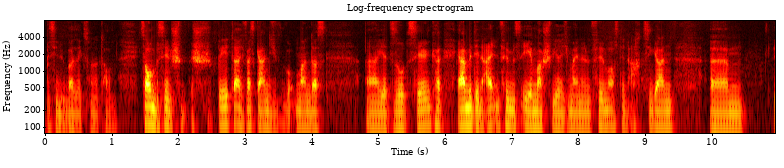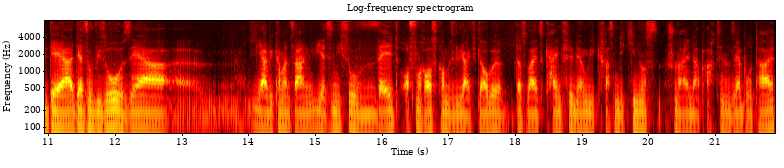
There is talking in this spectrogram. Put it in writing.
bisschen über 600.000. Ist auch ein bisschen später. Ich weiß gar nicht, ob man das äh, jetzt so zählen kann. Ja, mit den alten Filmen ist eh immer schwierig. Ich meine, ein Film aus den 80ern, ähm, der, der sowieso sehr, äh, ja, wie kann man sagen, jetzt nicht so weltoffen gesagt, ich glaube, das war jetzt kein Film, der irgendwie krass in die Kinos schon alleine ab 18 und sehr brutal.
